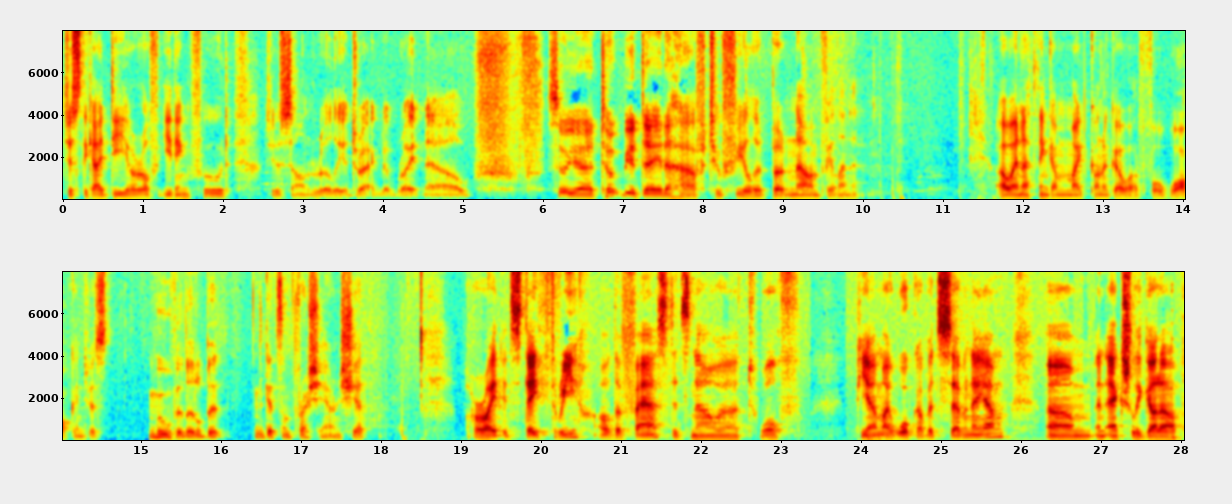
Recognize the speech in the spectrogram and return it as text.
Just the idea of eating food just sounds really attractive right now. So yeah, it took me a day and a half to feel it, but now I'm feeling it. Oh, and I think I might gonna go out for a walk and just move a little bit and get some fresh air and shit. Alright, it's day three of the fast. It's now uh, 12 p.m. I woke up at 7 a.m. Um, and actually got up,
